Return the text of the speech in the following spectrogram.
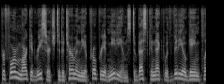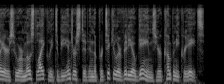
Perform market research to determine the appropriate mediums to best connect with video game players who are most likely to be interested in the particular video games your company creates.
